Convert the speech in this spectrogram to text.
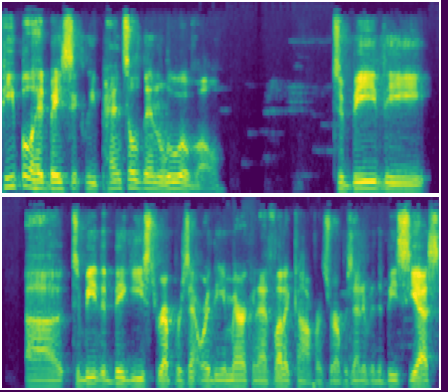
people had basically penciled in Louisville to be the uh, to be the Big East represent or the American Athletic Conference representative in the BCS,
